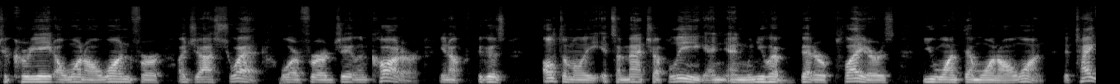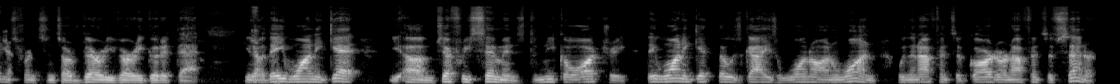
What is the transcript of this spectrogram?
to create a one on one for a Josh Sweat or for a Jalen Carter, you know, because ultimately it's a matchup league. And, and when you have better players, you want them one on one. The Titans, for instance, are very, very good at that. You know, they want to get um, Jeffrey Simmons, Denico Autry. They want to get those guys one on one with an offensive guard or an offensive center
